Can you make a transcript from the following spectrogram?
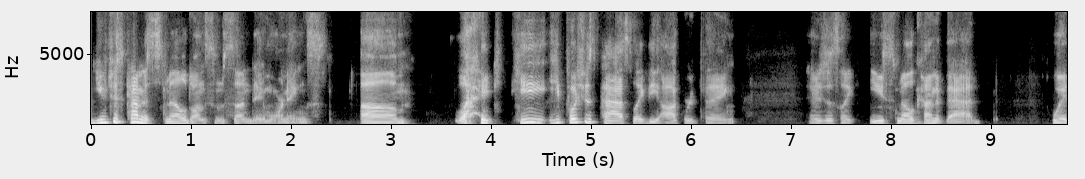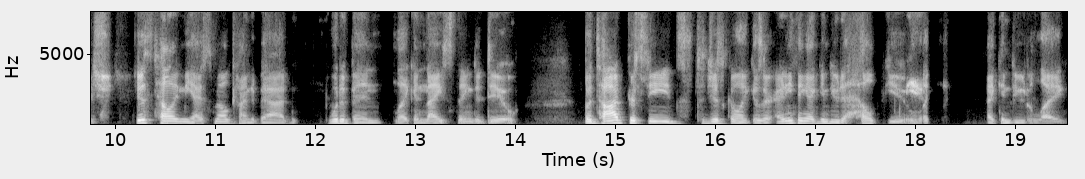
you just kind of smelled on some Sunday mornings. Um, like he he pushes past like the awkward thing. And it's just like you smell kind of bad, which just telling me I smell kind of bad would have been like a nice thing to do. But Todd proceeds to just go like, "Is there anything I can do to help you? Like, I can do to like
